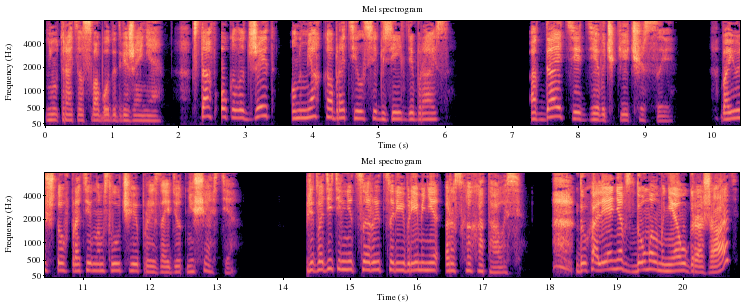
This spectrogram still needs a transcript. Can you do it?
не утратил свободы движения. Встав около Джейд, он мягко обратился к Зельде Брайс. «Отдайте девочке часы. Боюсь, что в противном случае произойдет несчастье». Предводительница рыцарей времени расхохоталась. Дух оленя вздумал мне угрожать?»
